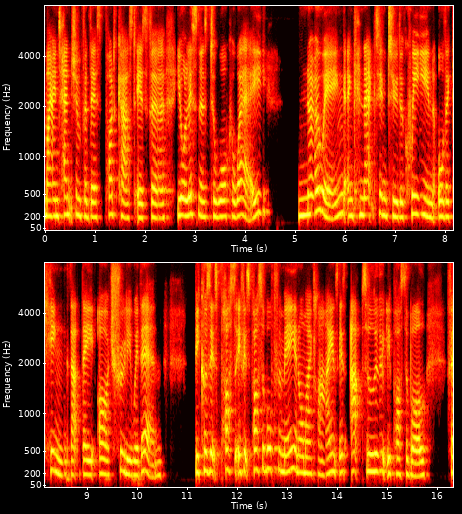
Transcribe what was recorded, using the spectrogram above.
my intention for this podcast is for your listeners to walk away knowing and connecting to the queen or the king that they are truly within because it's possible if it's possible for me and all my clients it's absolutely possible for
